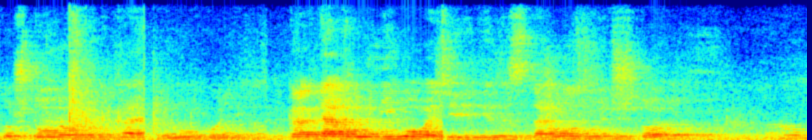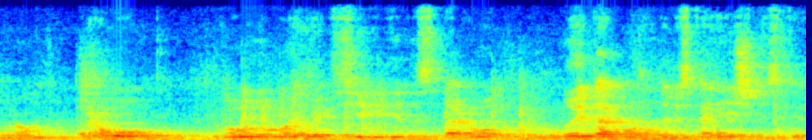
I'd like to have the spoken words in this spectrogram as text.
то что вас возникает? Прямоугольник. Когда вы у него середины сторон, будет что? Ромб. Ромб. Вы у него возьмете середины сторон, ну и так можно до бесконечности.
